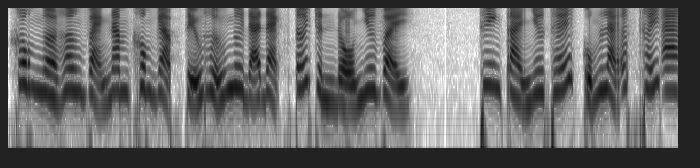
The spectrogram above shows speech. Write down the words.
Không ngờ hơn vạn năm không gặp tiểu hữu ngươi đã đạt tới trình độ như vậy. Thiên tài như thế cũng là ít thấy a.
